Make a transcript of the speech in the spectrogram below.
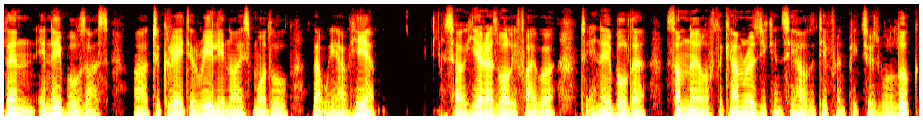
then enables us uh, to create a really nice model that we have here. So here as well, if I were to enable the thumbnail of the cameras, you can see how the different pictures will look.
